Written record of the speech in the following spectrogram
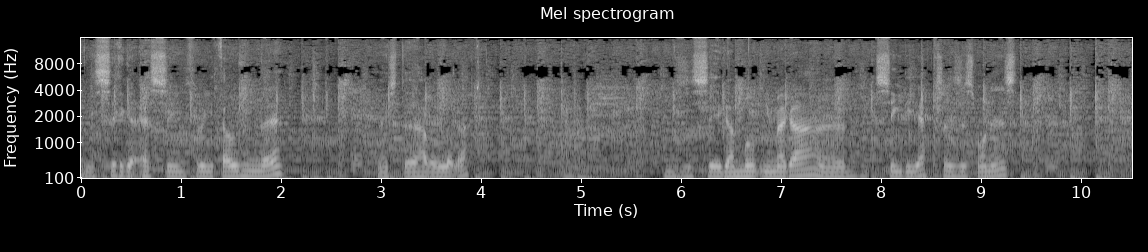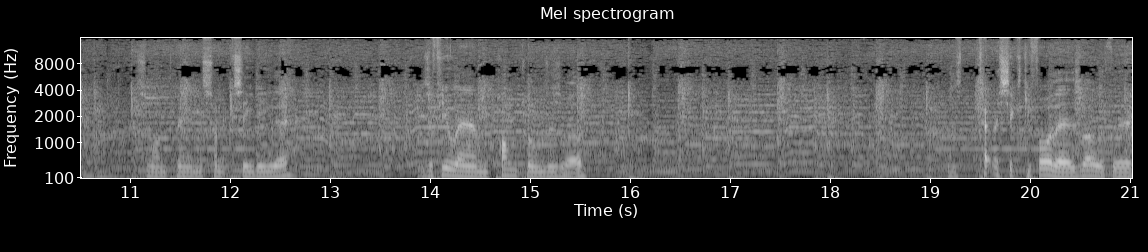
The Sega SC3000 there. Nice to have a look at. There's a Sega Multi Mega uh, CDX as this one is. Someone playing Sonic CD there. There's a few um, Pong clones as well. There's Tetris 64 there as well with the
